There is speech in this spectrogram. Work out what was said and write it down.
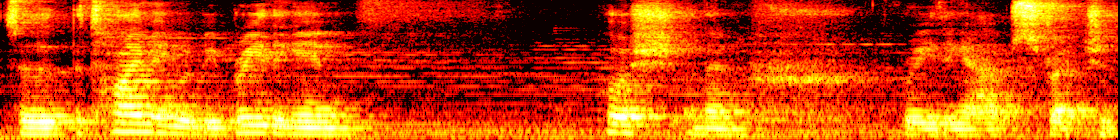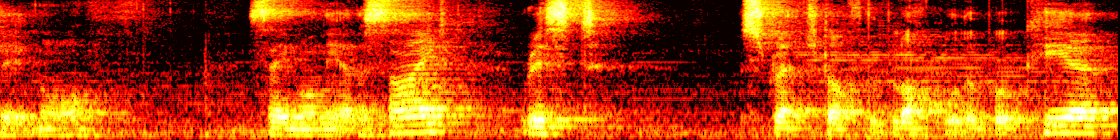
So the timing would be breathing in, push, and then breathing out, stretch a bit more. Same on the other side. Wrist stretched off the block or the book here.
